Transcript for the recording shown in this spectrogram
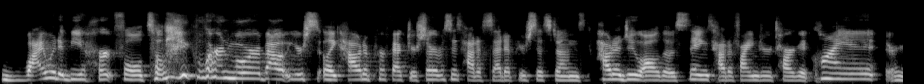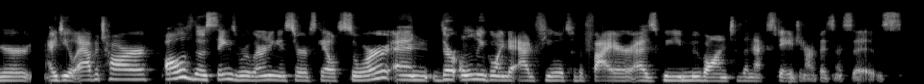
why would it be hurtful to like learn more about your like how to perfect your services, how to set up your systems, how to do all those things, how to find your target client or your ideal avatar. All of those things we're learning in Serve Scale Soar and they're only going to add fuel to the fire as we move on to the next stage in our businesses.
